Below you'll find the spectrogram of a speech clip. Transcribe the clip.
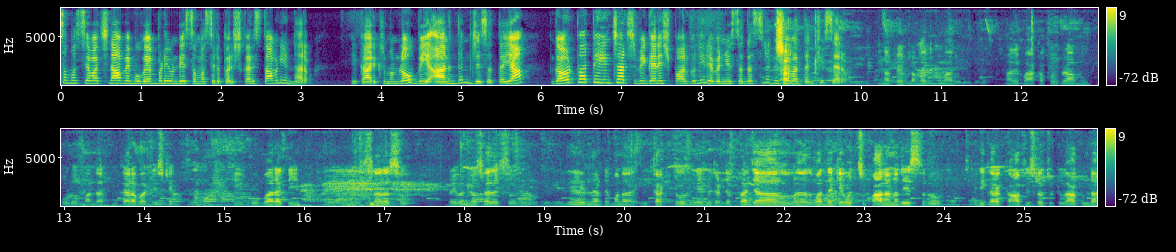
సమస్య వచ్చినా మేము వెంబడి ఉండే సమస్యలు పరిష్కరిస్తామని అన్నారు. ఈ కార్యక్రమంలో B Anandam G Sattaiah Goud party incharge V Ganesh పాల్గొని రెవెన్యూ సదస్సును విజయవంతం చేశారు. నా పేరు ప్రమోద్ కుమార్. మాది బాకాపూర్ గ్రామం పూడూరు మండల్ వికారాబాద్ డిస్టిక్. ఈ భూభారతి సదస్సు రెవెన్యూ సదస్సు ఇది ఏంటంటే మన కరెక్ట్ ఎందుకంటే ప్రజల వద్దకే వచ్చి పాలన చేస్తుర్రు ఇది కరెక్ట్ ఆఫీస్లో చుట్టూ కాకుండా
